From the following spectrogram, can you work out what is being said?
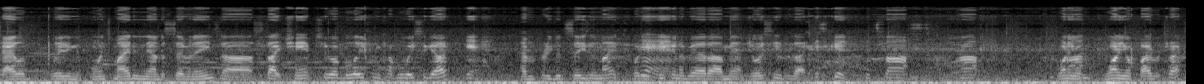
Caleb leading the points, mate, in the under 17s. Uh, state champ too, I believe, from a couple of weeks ago. Yeah, Having a pretty good season, mate. What are you thinking about uh, Mount Joyce here today? it's good. It's fast. Rough. One of your, one of your favourite tracks?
